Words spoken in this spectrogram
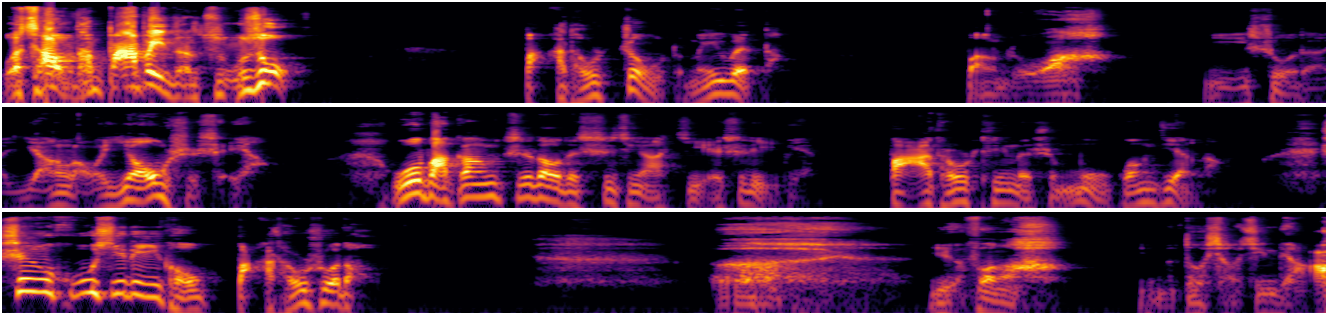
我操他八辈子祖宗！”把头皱着眉问道：“帮主啊，你说的杨老妖是谁呀？”我把刚知道的事情啊解释了一遍。把头听的是目光渐冷，深呼吸了一口，把头说道：“哎，岳峰啊，你们都小心点啊！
